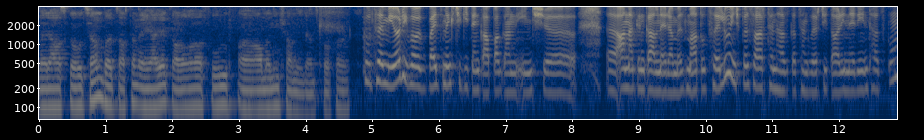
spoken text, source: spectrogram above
վերահսկողությամբ, բայց արդեն AI-ը կարող է full ամեն ինչ անի իրենց փոխարեն։ Գուցե մի օր, բայց մենք չգիտենք ապագան ինչ անակնկալներ է մեզ մատուցելու, ինչպես արդեն հասկացանք վերջի տարիների ընթացքում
